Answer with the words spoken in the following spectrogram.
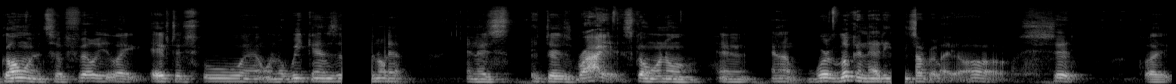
going to Philly like after school and on the weekends and all that, and there's there's riots going on, and and we're looking at each other like, oh shit, like,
